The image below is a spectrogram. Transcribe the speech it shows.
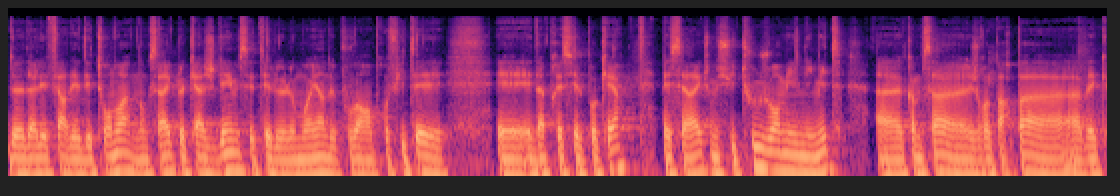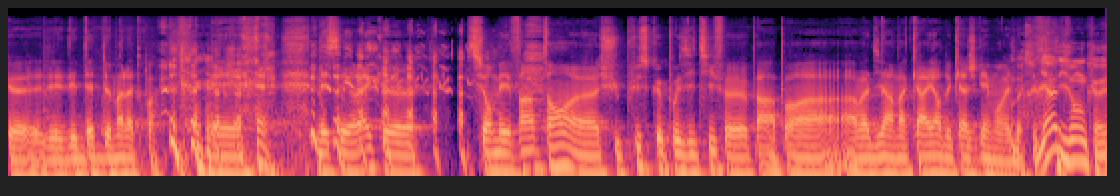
de- d'aller faire des, des tournois. Donc c'est vrai que le cash game c'était le, le moyen de pouvoir en profiter et, et- et d'apprécier le poker. Mais c'est vrai que je me suis toujours mis une limite. Euh, comme ça, euh, je repars pas avec euh, des, des dettes de malade, quoi. mais mais c'est vrai que sur mes 20 ans, euh, je suis plus que positif euh, par rapport à, on va dire, à ma carrière de cash game. Bah, c'est bien, dis donc. Euh,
